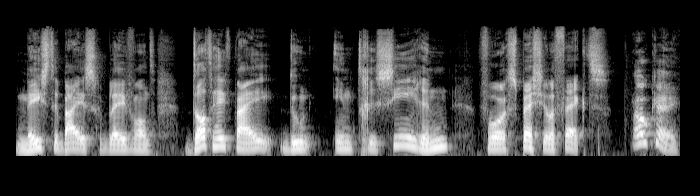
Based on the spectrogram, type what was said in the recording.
meeste bij is gebleven. Want dat heeft mij doen interesseren voor special effects. Oké.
